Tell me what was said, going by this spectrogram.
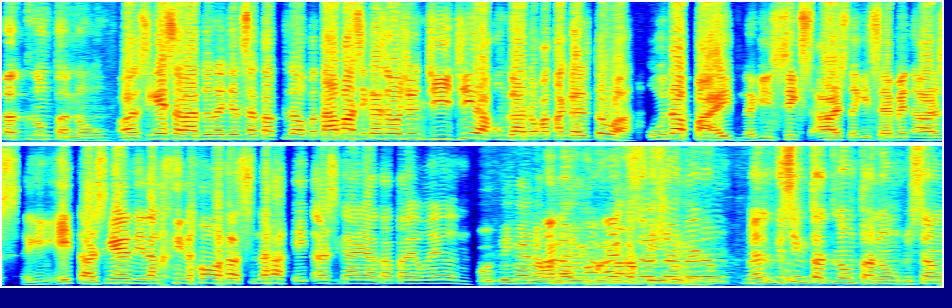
tatlong tanong. Oh, sige, sarado na dyan sa tatlo. Tama si Kasosyo Gigi ah, kung gaano katagal to ah. Una, 5, naging 6 hours, naging 7 hours, naging 8 hours. Ngayon, ilang ilang oras na? 8 hours nga yata tayo ngayon. Buti nga na Ano, wala yung ibang ay, kasi nakapili. siya, meron, meron kasing tatlong tanong, isang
